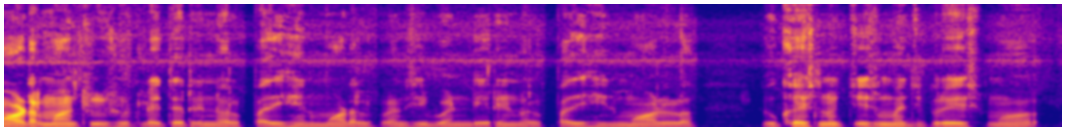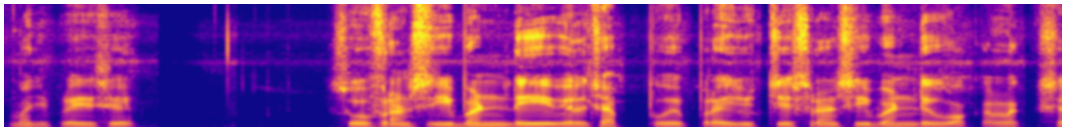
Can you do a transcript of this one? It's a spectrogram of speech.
మోడల్ మనం చూసినట్లయితే రెండు వేల పదిహేను మోడల్ ఫ్రెండ్స్ ఈ బండి. రెండు వేల పదిహేను మోడల్ లొకేషన్ వచ్చేసి మధ్యప్రదేశ్ మో మధ్యప్రదేశ్. సో ఫ్రెండ్స్ ఈ బండి వీళ్ళు చెప్పే ప్రైస్ వచ్చేసి ఫ్రెండ్స్ ఈ బండి ఒక లక్ష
